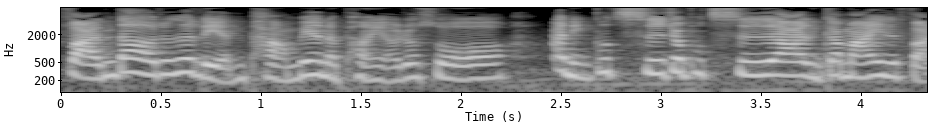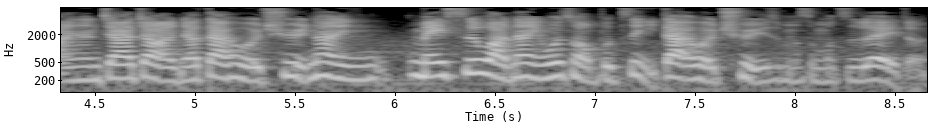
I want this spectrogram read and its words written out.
烦到就是连旁边的朋友就说，啊，你不吃就不吃啊，你干嘛一直烦人家叫人家带回去？那你没吃完，那你为什么不自己带回去？什么什么之类的。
